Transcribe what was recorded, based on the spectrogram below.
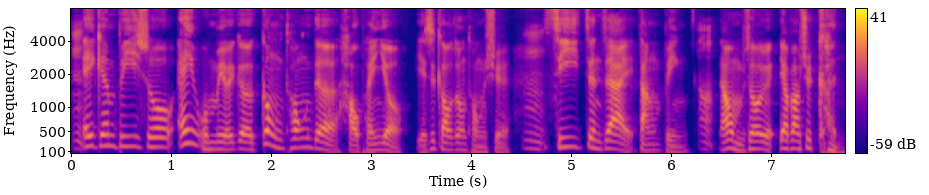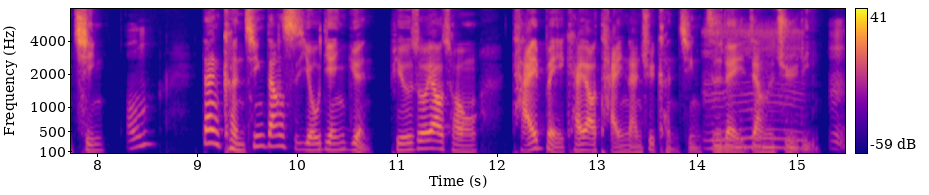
嗯 A 跟 B 说：“哎、我们有一个共通的好朋友，也是高中同学。嗯 C 正在当兵，嗯然后我们说要不要去垦青？哦但垦青当时有点远，比如说要从台北开到台南去垦青之类这样的距离。嗯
